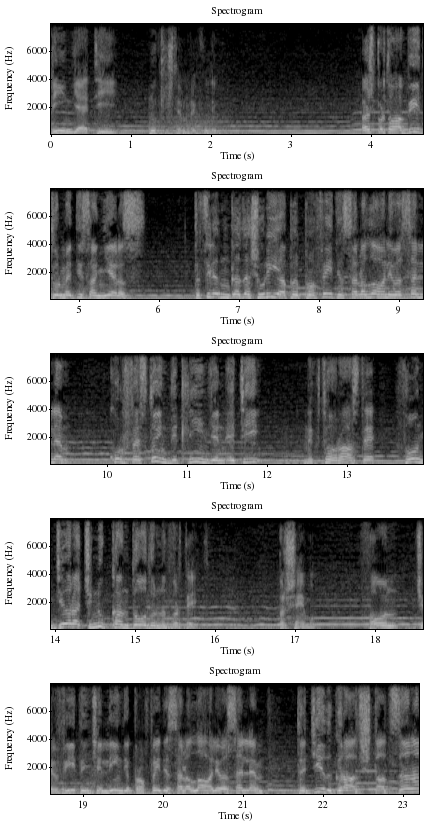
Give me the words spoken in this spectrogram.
Lindja e tij nuk ishte mrekulli. Është për t'u habitur me disa njerëz, të cilët nga dashuria për profetin sallallahu alaihi wasallam kur festojnë ditëlindjen e tij, në këto raste thonë gjëra që nuk kanë ndodhur në të vërtetë. Për shembull, thonë që vitin që lindi profeti sallallahu alaihi wasallam, të gjitha gratë shtatzëna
